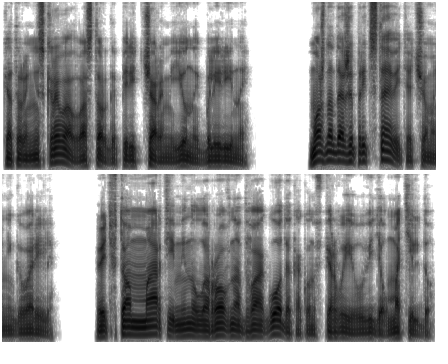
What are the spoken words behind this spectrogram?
который не скрывал восторга перед чарами юной балерины. Можно даже представить, о чем они говорили. Ведь в том марте минуло ровно два года, как он впервые увидел Матильду.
